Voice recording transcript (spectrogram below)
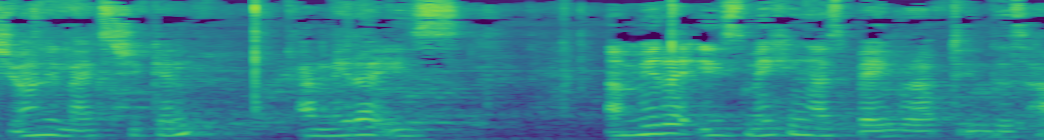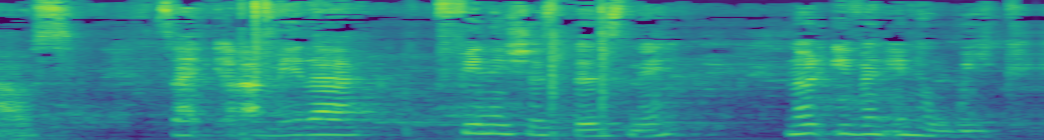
she only likes chicken amira is Amira is making us bankrupt in this house. So Amira finishes this, ne? not even in a week.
